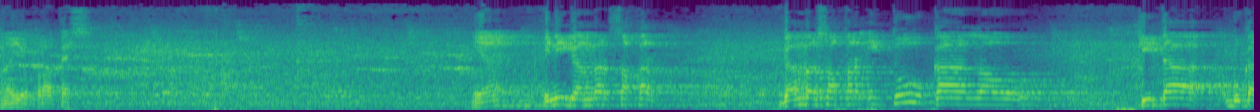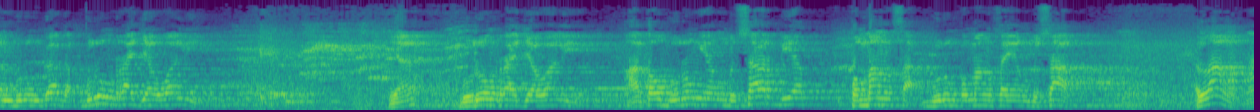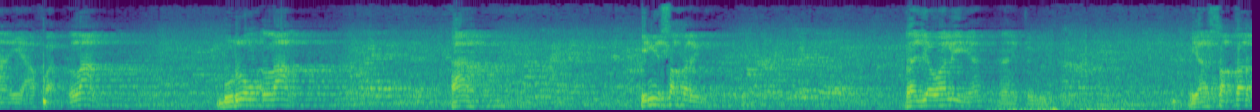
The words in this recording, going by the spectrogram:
Ayo protes. Ya, ini gambar soccer Gambar soccer itu kalau kita bukan burung gagak, burung raja wali. Ya, burung raja wali atau burung yang besar dia pemangsa, burung pemangsa yang besar. Elang, nah ya apa? Elang. Burung elang. Hah? Ini soccer ini. Raja wali ya. Nah itu ya soccer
